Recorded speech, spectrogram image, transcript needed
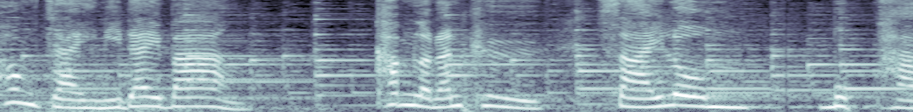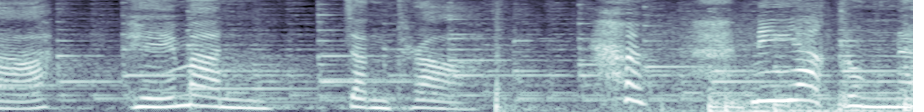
ข้องใจนี้ได้บ้างคำเหล่านั้นคือ สายลม บุกผาเหมัน จันทรา นี่ยากตรงไหน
